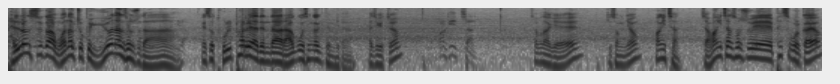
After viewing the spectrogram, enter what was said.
밸런스가 워낙 좋고 유연한 선수다. 그래서 돌파를 해야 된다라고 생각이 듭니다. 아시겠죠? 황희찬 차분하게 기성용, 황희찬. 자, 황희찬 선수의 패스 볼까요?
